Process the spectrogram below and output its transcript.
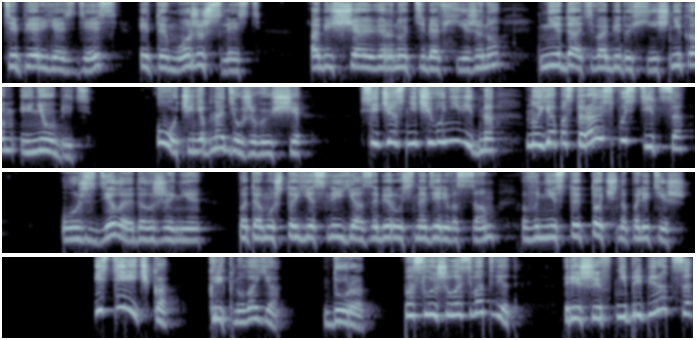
теперь я здесь, и ты можешь слезть. Обещаю вернуть тебя в хижину, не дать в обиду хищникам и не убить. Очень обнадеживающе. Сейчас ничего не видно, но я постараюсь спуститься. Уж сделай одолжение, потому что если я заберусь на дерево сам, вниз ты точно полетишь. Истеричка! – крикнула я. «Дура!» – послышалось в ответ. Решив не припираться,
